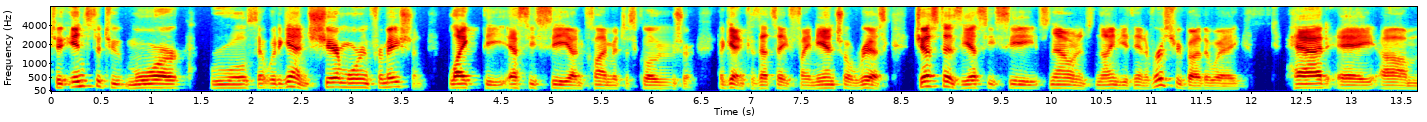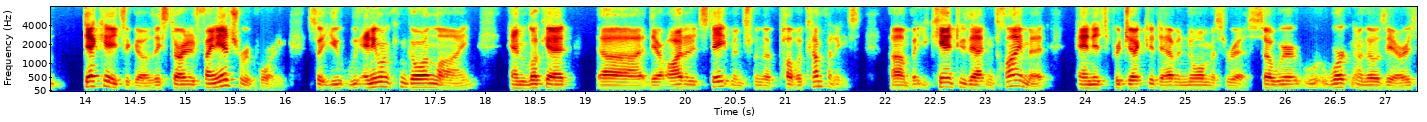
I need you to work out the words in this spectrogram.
to institute more rules that would, again, share more information like the SEC on climate disclosure. Again, because that's a financial risk. Just as the SEC, it's now in its 90th anniversary, by the way, had a um, decades ago, they started financial reporting. So you anyone can go online and look at uh, their audited statements from the public companies. Um, but you can't do that in climate, and it's projected to have enormous risk. So we're, we're working on those areas.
